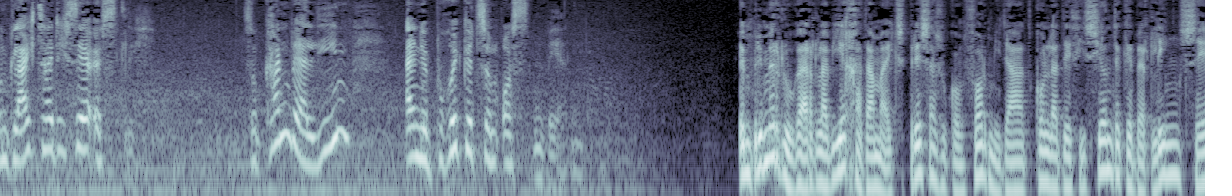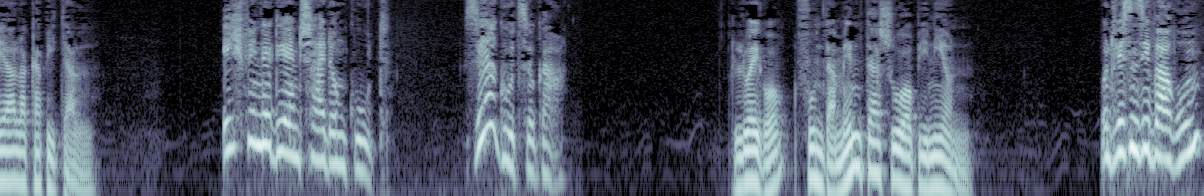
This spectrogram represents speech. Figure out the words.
und gleichzeitig sehr östlich. So kann Berlin eine Brücke zum Osten werden. En primer lugar, la vieja dama expresa su conformidad con la decisión de que Berlín sea la capital. Ich finde die Entscheidung gut. Sehr gut sogar. Luego, fundamenta su opinión. Und wissen Sie warum?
